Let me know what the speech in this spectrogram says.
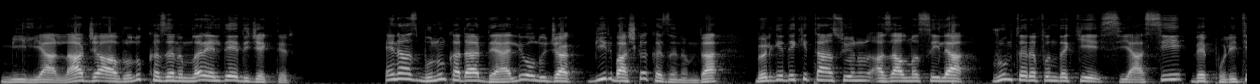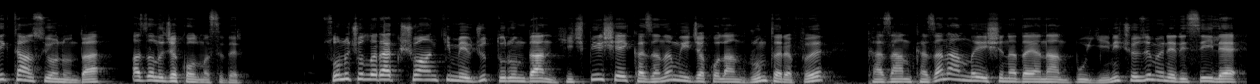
milyarlarca avroluk kazanımlar elde edecektir. En az bunun kadar değerli olacak bir başka kazanım da bölgedeki tansiyonun azalmasıyla Rum tarafındaki siyasi ve politik tansiyonun da azalacak olmasıdır. Sonuç olarak şu anki mevcut durumdan hiçbir şey kazanamayacak olan Rum tarafı kazan kazan anlayışına dayanan bu yeni çözüm önerisiyle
